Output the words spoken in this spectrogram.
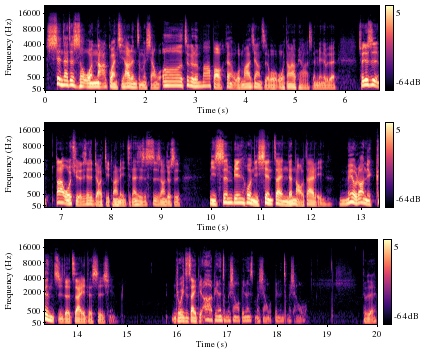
现在这时候我哪管其他人怎么想我？哦，这个人妈宝，干我妈这样子，我我当然要陪她身边，对不对？所以就是，当然我举的这些是比较极端的例子，但是事实上就是，你身边或你现在你的脑袋里没有让你更值得在意的事情，你就会一直在意别人啊，别人怎么想我，别人怎么想我，别人怎么想我，对不对？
